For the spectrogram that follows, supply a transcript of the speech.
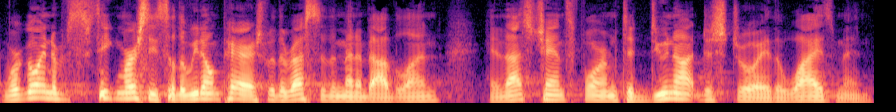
we're going to seek mercy so that we don't perish with the rest of the men of Babylon. And that's transformed to do not destroy the wise men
